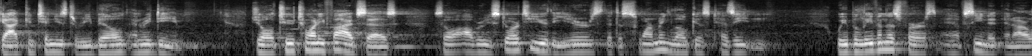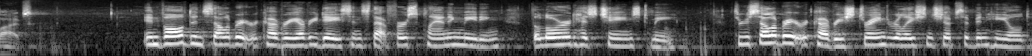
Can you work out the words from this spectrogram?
God continues to rebuild and redeem. Joel 2:25 says, "So I'll restore to you the years that the swarming locust has eaten." We believe in this verse and have seen it in our lives. Involved in Celebrate Recovery every day since that first planning meeting, the Lord has changed me. Through Celebrate Recovery, strained relationships have been healed.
